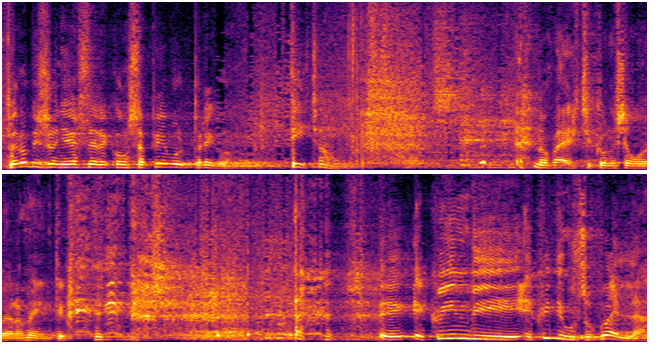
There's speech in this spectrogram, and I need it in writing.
Però bisogna essere consapevoli, prego. Ehi, ciao. No, ma ci conosciamo veramente. e, e, quindi, e quindi uso quella.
